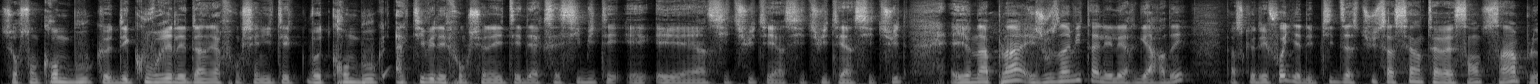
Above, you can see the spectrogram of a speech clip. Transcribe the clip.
sur son Chromebook, découvrir les dernières fonctionnalités de votre Chromebook, activer les fonctionnalités d'accessibilité et, et, ainsi de suite et ainsi de suite et ainsi de suite. Et il y en a plein. Et je vous invite à aller les regarder parce que des fois, il y a des petites astuces assez intéressantes, simples.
